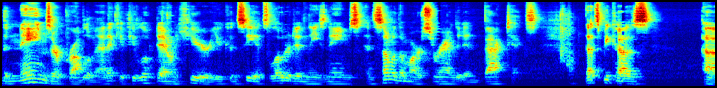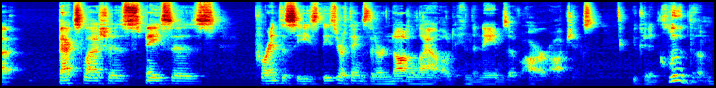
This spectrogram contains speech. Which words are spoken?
the names are problematic. If you look down here, you can see it's loaded in these names, and some of them are surrounded in backticks. That's because uh, backslashes, spaces, parentheses, these are things that are not allowed in the names of R objects. You can include them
